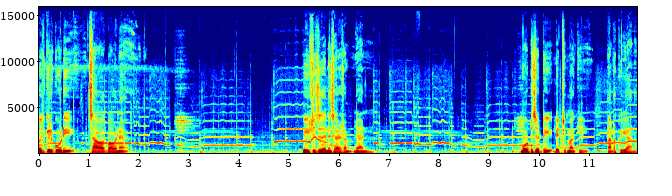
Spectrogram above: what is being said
ഒരിക്കൽ കൂടി ചാവർ ഭവന് വീക്ഷിച്ചതിന് ശേഷം ഞാൻ ബോട്ട് ചെട്ടി ലക്ഷ്യമാക്കി നടക്കുകയാണ്.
